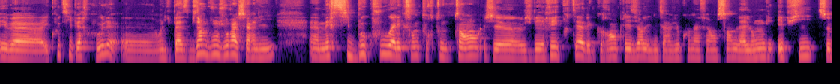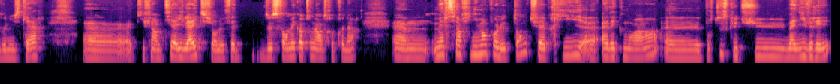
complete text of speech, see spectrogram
Eh ben, écoute, hyper cool. Euh, on lui passe bien le bonjour à Charlie. Euh, merci beaucoup, Alexandre, pour ton temps. Je, je vais réécouter avec grand plaisir l'interview qu'on a fait ensemble, la longue, et puis ce bonus care euh, qui fait un petit highlight sur le fait de se former quand on est entrepreneur. Euh, merci infiniment pour le temps que tu as pris euh, avec moi, euh, pour tout ce que tu m'as livré.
